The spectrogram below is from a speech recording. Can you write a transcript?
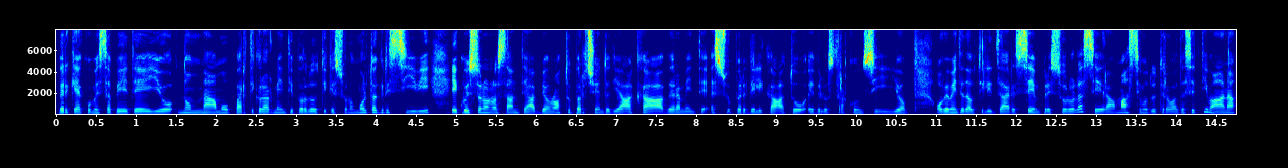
perché come sapete io non amo particolarmente i prodotti che sono molto aggressivi e questo nonostante abbia un 8% di AHA veramente è super delicato e ve lo straconsiglio. Ovviamente da utilizzare sempre solo la sera, massimo due o tre volte a settimana.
